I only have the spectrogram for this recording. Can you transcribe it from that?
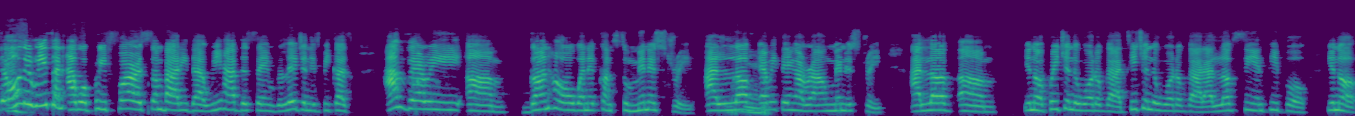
the only reason I will prefer somebody that we have the same religion is because I'm very um gun ho when it comes to ministry. I love Mhm. everything around ministry. I love um you know preaching the word of God, teaching the word of God. I love seeing people. You know,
